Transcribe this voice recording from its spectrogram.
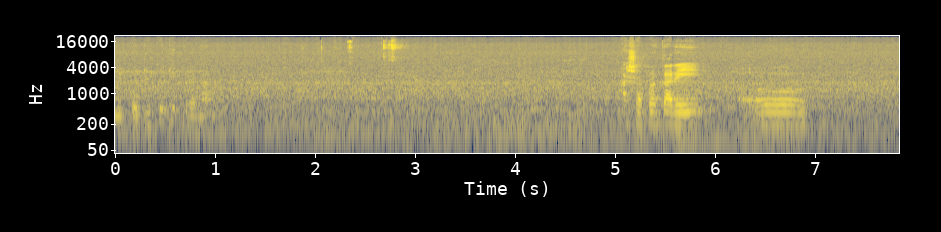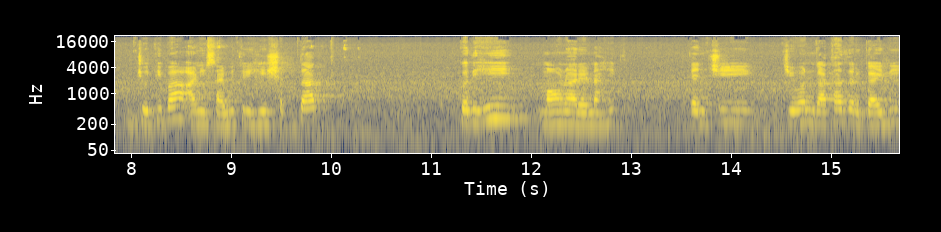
मी कोटी कोटी प्रणाम. अशा प्रकारे ज्योतिबा आणि सावित्री हे शब्दात कधीही मावणारे नाहीत. त्यांची जीवनगाथा जर गायली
